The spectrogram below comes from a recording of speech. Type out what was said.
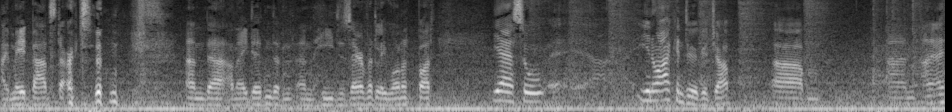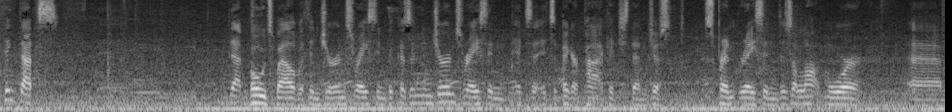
I made bad starts, and uh, and I didn't, and, and, he deservedly won it. But yeah, so uh, you know, I can do a good job, um, and I think that's that bodes well with endurance racing because in endurance racing, it's a, it's a bigger package than just sprint racing. There's a lot more, um,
